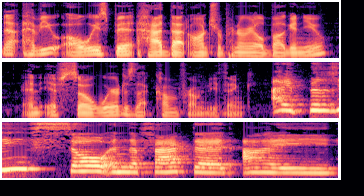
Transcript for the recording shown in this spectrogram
now, have you always been had that entrepreneurial bug in you? And if so, where does that come from, do you think? I believe so in the fact that I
